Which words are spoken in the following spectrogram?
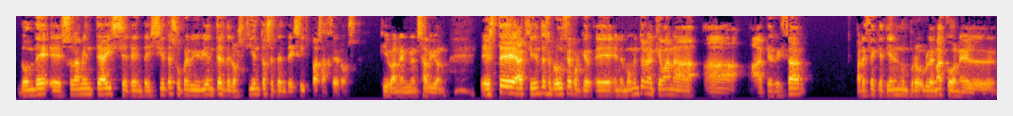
donde solamente hay 77 supervivientes de los 176 pasajeros que iban en ese avión. Este accidente se produce porque en el momento en el que van a, aterrizar, parece que tienen un problema con el,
